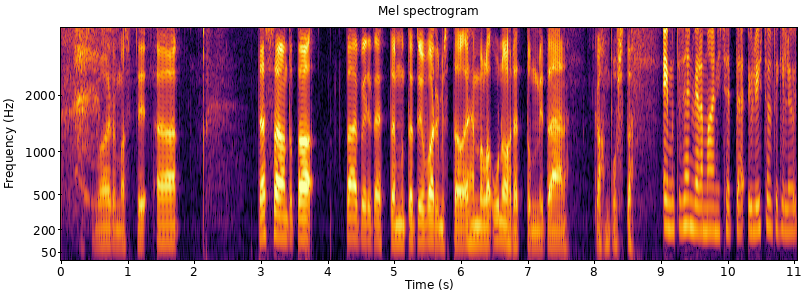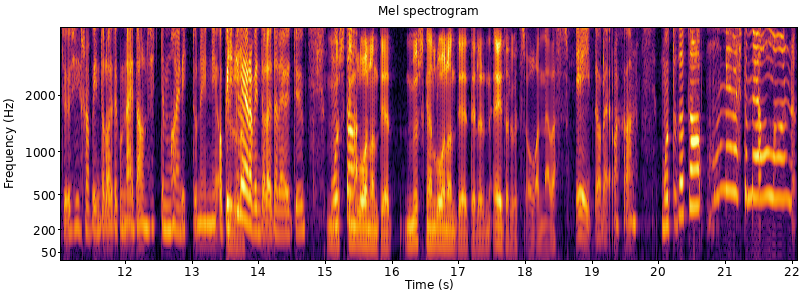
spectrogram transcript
varmasti. Ää, tässä on tota pääpiirteitä, mutta täytyy varmistaa, eihän me olla unohdettu mitään kampusta. Ei, mutta sen vielä mainitsin, että ylistöltäkin löytyy siis ravintoloita, kun näitä on sitten mainittu, niin, niin opiskelijaravintoloita löytyy. Myöskin, mutta... luonnontie- myöskään luonnontieteilijöiden ei tarvitse olla nälässä. Ei todellakaan. Mutta tota, mun mielestä me ollaan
